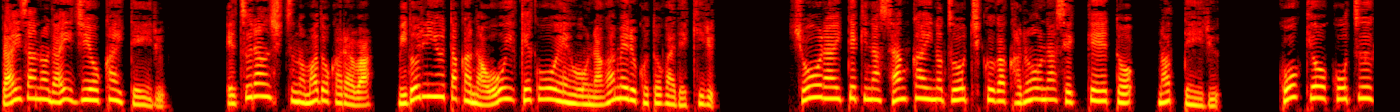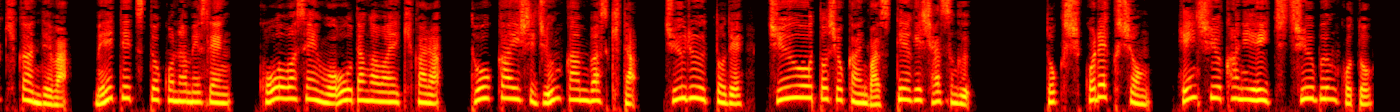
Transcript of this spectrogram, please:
台座の大字を書いている。閲覧室の窓からは緑豊かな大池公園を眺めることができる。将来的な3階の増築が可能な設計となっている。公共交通機関では、名鉄と小滑線、高和線を大田川駅から東海市循環バス北、中ルートで中央図書館バス停下車すぐ。特殊コレクション、編集課に H 中文庫と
